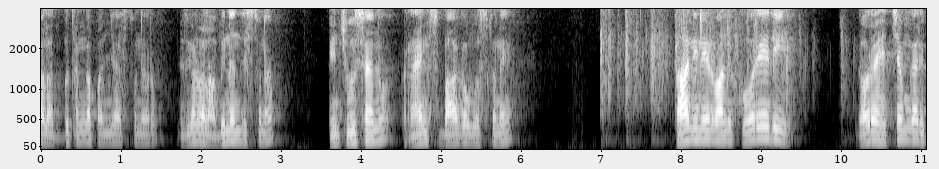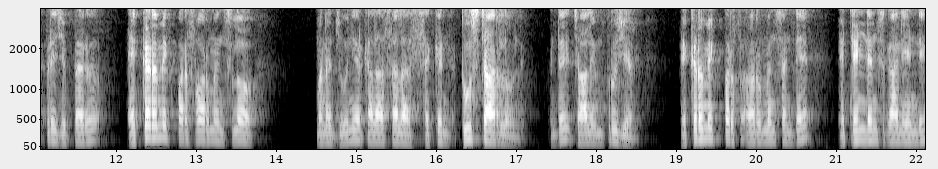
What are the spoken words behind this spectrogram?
చాలా అద్భుతంగా పనిచేస్తున్నారు. నిజంగా వాళ్ళు అభినందిస్తున్నా. నేను చూశాను ర్యాంక్స్ బాగా వస్తున్నాయి. కానీ నేను వాళ్ళని కోరేది గౌరవ హెచ్ఎం గారు ఇప్పుడే చెప్పారు అకాడమిక్ పర్ఫార్మెన్స్లో మన జూనియర్ కళాశాల సెకండ్ టూ స్టార్లో ఉంది. అంటే చాలా ఇంప్రూవ్ చేయాలి. అకాడమిక్ పర్ఫార్మెన్స్ అంటే అటెండెన్స్ కానివ్వండి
